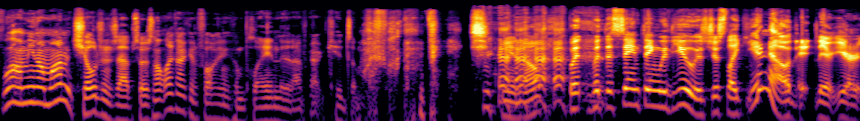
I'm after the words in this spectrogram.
well, I mean, I'm on a children's app, so it's not like I can fucking complain that I've got kids on my fucking page, you know. but but the same thing with you is just like you know that your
